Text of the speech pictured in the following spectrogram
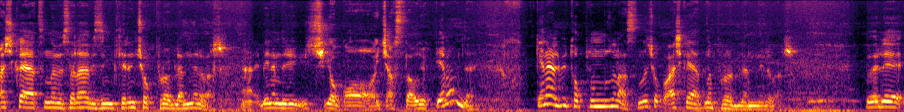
Aşk hayatında mesela bizimkilerin çok problemleri var. Yani benim de hiç yok o hiç asla yok diyemem de. Genel bir toplumumuzun aslında çok aşk hayatında problemleri var. Böyle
